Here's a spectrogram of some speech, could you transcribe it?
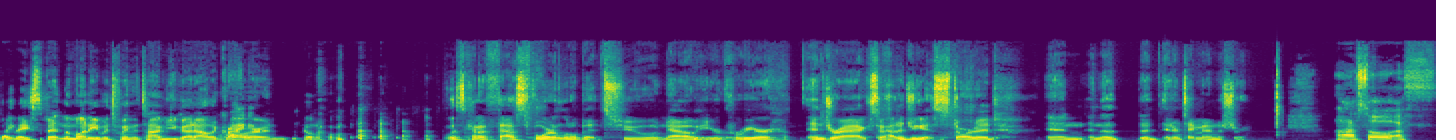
like they spent the money between the time you got out of the car right. and killed them. Let's kind of fast forward a little bit to now your career in drag. So, how did you get started in in the, the entertainment industry? Uh, so, a f-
